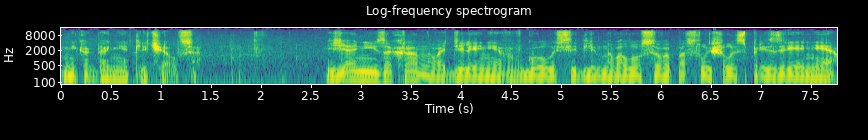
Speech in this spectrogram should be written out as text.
никогда не отличался. Я не из охранного отделения, в голосе длинноволосого послышалось презрение.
